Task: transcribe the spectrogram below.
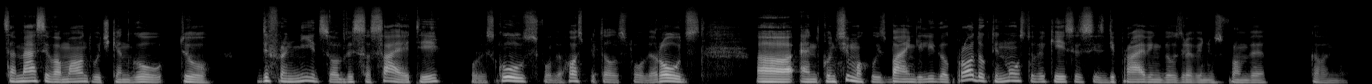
It's a massive amount which can go to different needs of the society, for the schools, for the hospitals, for the roads, uh, and consumer who is buying illegal product in most of the cases is depriving those revenues from the government.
